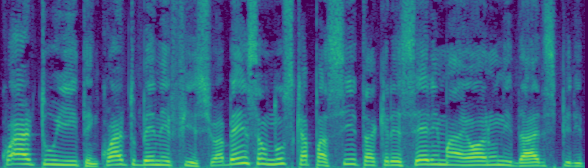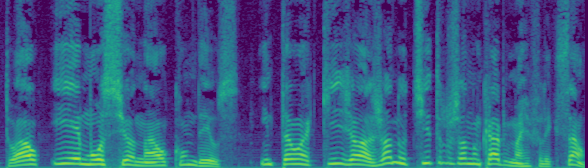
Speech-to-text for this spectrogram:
Quarto item, quarto benefício. A bênção nos capacita a crescer em maior unidade espiritual e emocional com Deus. Então, aqui já, já no título já não cabe uma reflexão.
